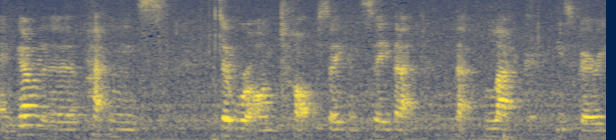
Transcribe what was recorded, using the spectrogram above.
and to patterns that were on top so you can see that that black is very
